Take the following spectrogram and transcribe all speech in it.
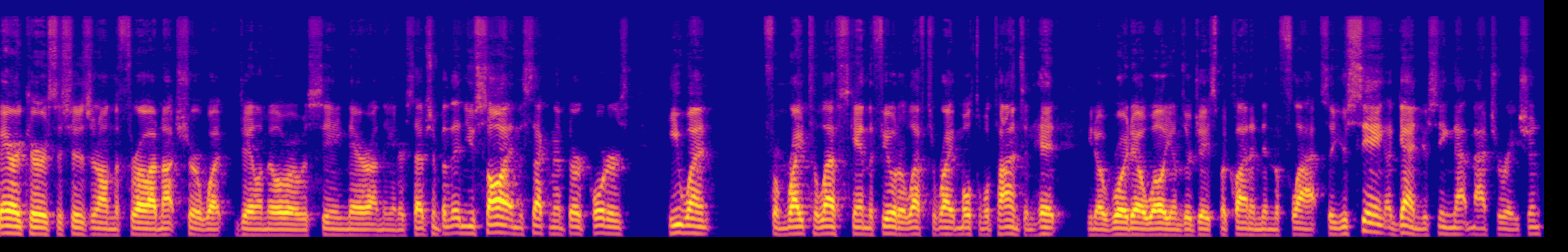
very curious decision on the throw. I'm not sure what Jalen Milroe was seeing there on the interception, but then you saw it in the second and third quarters. He went from right to left, scanned the field, or left to right multiple times and hit, you know, Roydell Williams or Jase McClellan in the flat. So you're seeing again, you're seeing that maturation.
